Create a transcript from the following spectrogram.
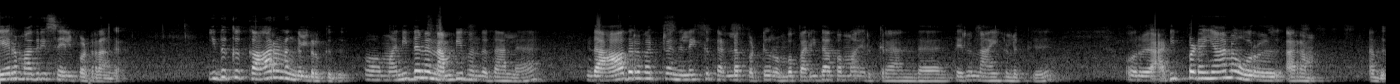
வேறு மாதிரி செயல்படுறாங்க. இதுக்கு காரணங்கள் இருக்குது. இப்போ மனிதனை நம்பி வந்ததால் இந்த ஆதரவற்ற நிலைக்கு தள்ளப்பட்டு ரொம்ப பரிதாபமாக இருக்கிற அந்த தெரு நாய்களுக்கு ஒரு அடிப்படையான ஒரு அறம் அது.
